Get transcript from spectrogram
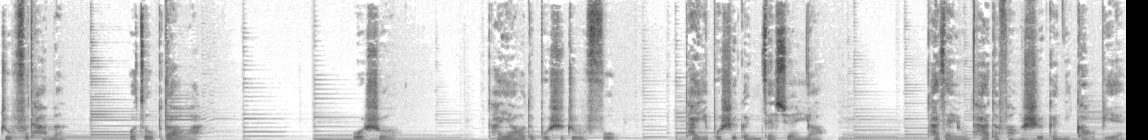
祝福他们，我做不到啊。我说，他要的不是祝福，他也不是跟你在炫耀，他在用他的方式跟你告别。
